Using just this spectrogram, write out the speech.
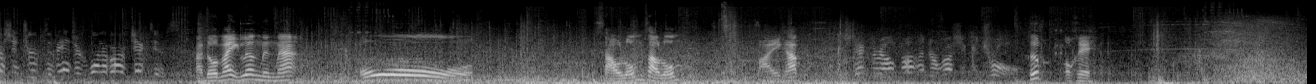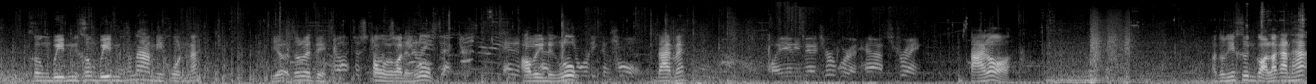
Russian troops have entered one of our objectives. อะโดนไหมอีกเรื่องหนึ่งนะ โอ้เสาล้มเสาล้มไปครับ Sector Alpha under Russian control. ฮึบโอเค เครื่องบินเครื่องบินข้างหน้ามีคนนะ เยอะซะด้วยสิ Got to ต้อง start ไปก่อนหนึ่งลูก securing sectors. Enemy เอาไปอีกหนึ่งลูก majority control. ได้ไหม By any measure, we're at half strength. ตายแล้วเหรอเอาตรงนี้ขึ้นก่อนแล้วกันฮะ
